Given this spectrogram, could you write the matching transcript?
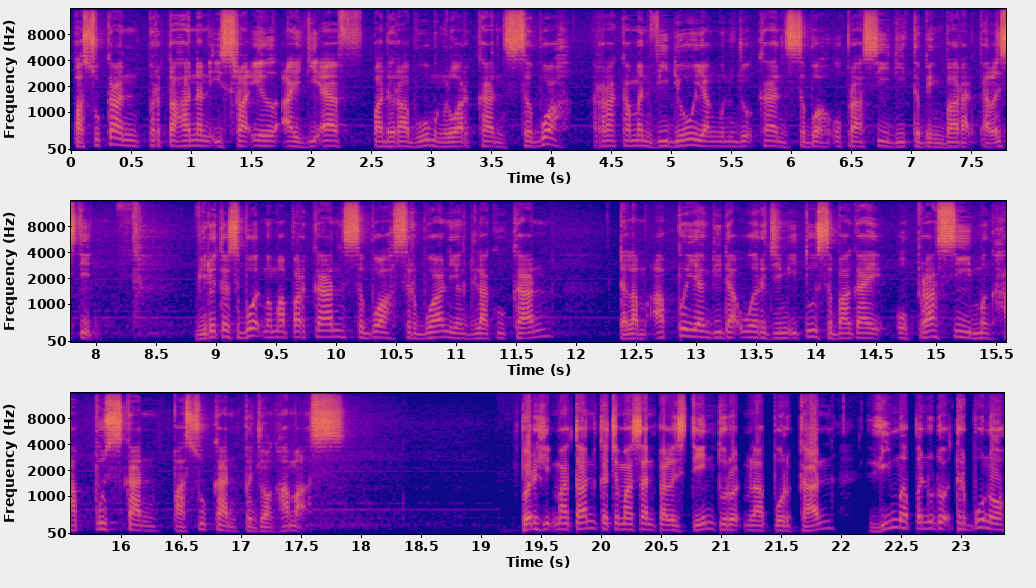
Pasukan Pertahanan Israel IDF pada Rabu mengeluarkan sebuah rakaman video yang menunjukkan sebuah operasi di tebing barat Palestin. Video tersebut memaparkan sebuah serbuan yang dilakukan dalam apa yang didakwa rejim itu sebagai operasi menghapuskan pasukan pejuang Hamas. Perkhidmatan Kecemasan Palestin turut melaporkan lima penduduk terbunuh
